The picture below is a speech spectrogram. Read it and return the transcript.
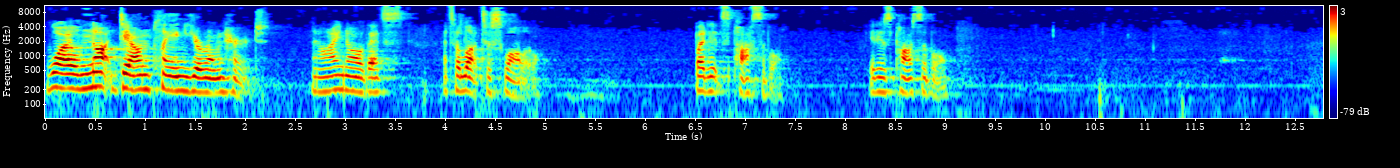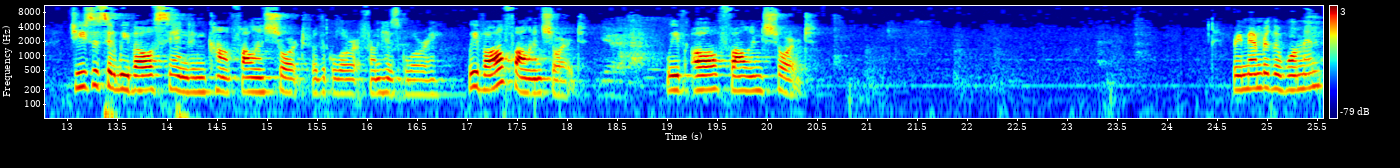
while not downplaying your own hurt. Now I know that's, that's a lot to swallow, but it's possible. It is possible. Jesus said we've all sinned and fallen short for the glory, from his glory. We've all fallen short. We've all fallen short. Remember the woman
